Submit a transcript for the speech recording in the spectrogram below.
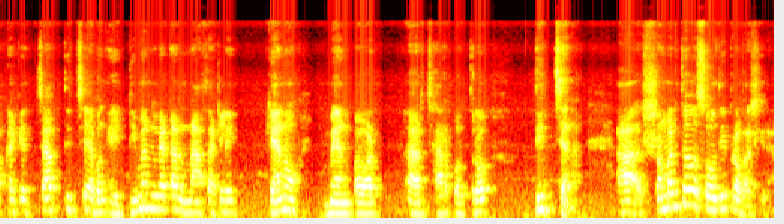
আপনাকে চাপ দিচ্ছে এবং এই ডিমান্ড লেটার না থাকলে কেন ম্যান পাওয়ার আর ছাড়পত্র দিচ্ছে না? সম্মানিত সৌদি প্রবাসীরা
